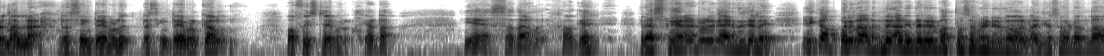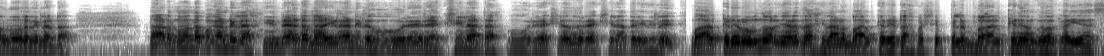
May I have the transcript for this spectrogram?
ഒരു നല്ല dressing table dressing table cum office table കേട്ടോ. യെസ് അതാണ്. ഓക്കെ രസകരമായിട്ടുള്ള കാര്യം എന്ന് വെച്ചാലേ ഈ കപ്പലിൽ നടന്ന് കാണി തന്നെ ഒരു പത്ത് ദിവസം വേണ്ടി തോന്നുന്നു അഞ്ച് ദിവസം കൊണ്ട് ഒന്നും ആവുന്നു തോന്നുന്നില്ല കേട്ടാ. നടന്നു വന്നപ്പോ കണ്ടില്ല ഇതിന്റെ ഇടനാഴികൾ കണ്ടില്ല. ഒരു രക്ഷയില്ലാട്ടാ ഒരു രക്ഷയില്ലാത്ത ഒരു രക്ഷയില്ലാത്ത രീതിയിൽ ബാൽക്കണി റൂം എന്ന് പറഞ്ഞാൽ ഇതാ ഇതാണ് ബാൽക്കണി കേട്ടോ. പക്ഷെ ഇപ്പോഴും ബാൽക്കണി നമുക്ക് നോക്കാം. യെസ്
